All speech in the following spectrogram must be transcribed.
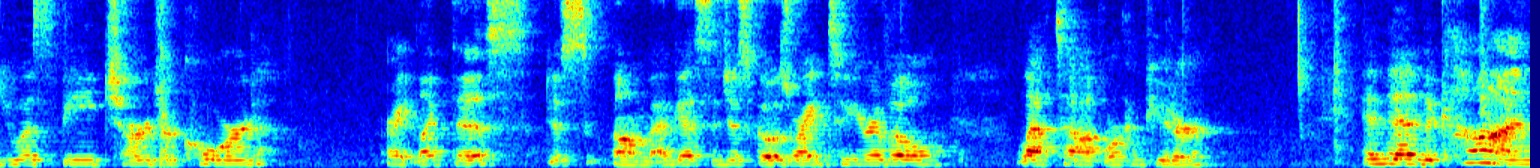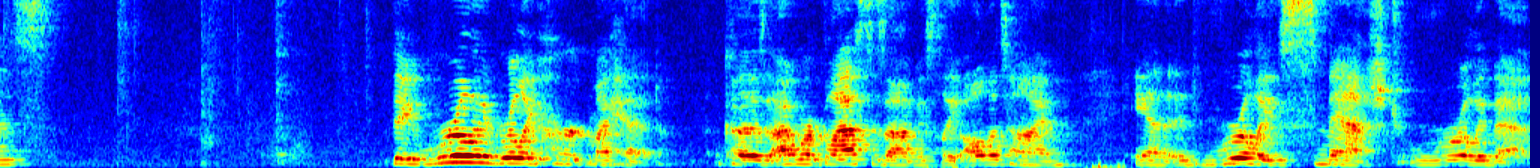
USB charger cord right like this. Just, um, I guess it just goes right into your little laptop or computer. And then the cons, they really, really hurt my head because I wear glasses obviously all the time and it really smashed really bad.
